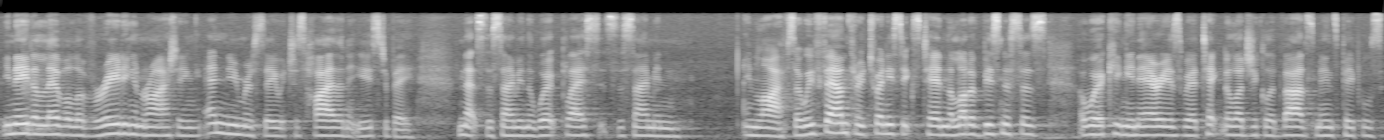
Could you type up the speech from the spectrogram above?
you need a level of reading and writing and numeracy which is higher than it used to be. And that's the same in the workplace, it's the same in in life. So we've found through 26TEN a lot of businesses are working in areas where technological advance means people's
